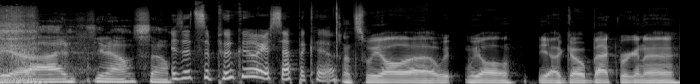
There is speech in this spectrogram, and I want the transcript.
Yeah. Uh, you know, so Is it seppuku or seppuku? That's we all uh we, we all yeah, go back we're gonna,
